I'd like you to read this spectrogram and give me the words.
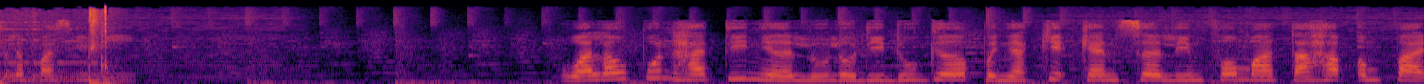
selepas ini. Walaupun hatinya luluh diduga penyakit kanser limfoma tahap 4,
